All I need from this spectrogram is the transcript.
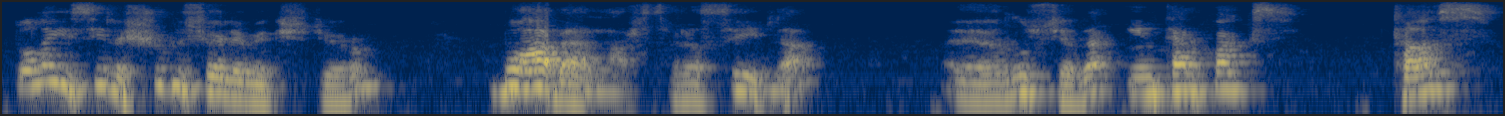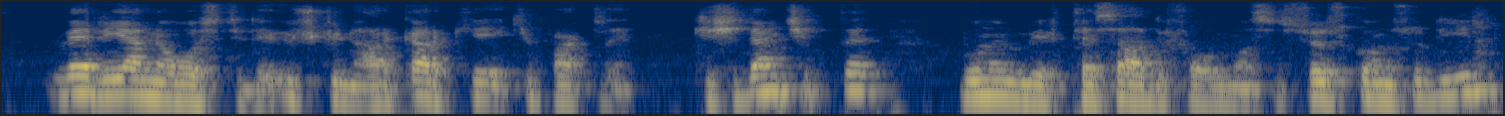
Dolayısıyla şunu söylemek istiyorum. Bu haberler sırasıyla e, Rusya'da Interfax, TASS ve RIA Novosti'de üç gün arka arkaya iki farklı kişiden çıktı. Bunun bir tesadüf olması söz konusu değil.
